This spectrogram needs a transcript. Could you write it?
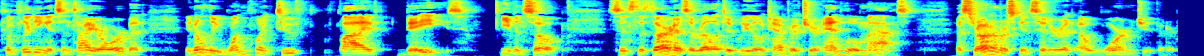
completing its entire orbit in only 1.25 days. Even so, since the star has a relatively low temperature and low mass, astronomers consider it a warm Jupiter.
